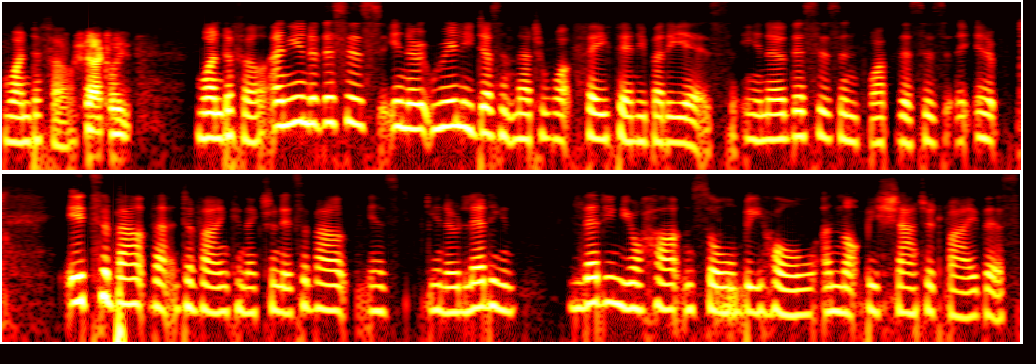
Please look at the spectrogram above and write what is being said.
Wonderful. Exactly. Wonderful. And you know, this is, you know, it really doesn't matter what faith anybody is. You know, this isn't what this is, you know, it's about that divine connection. It's about, yes, you know, letting letting your heart and soul be whole and not be shattered by this,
